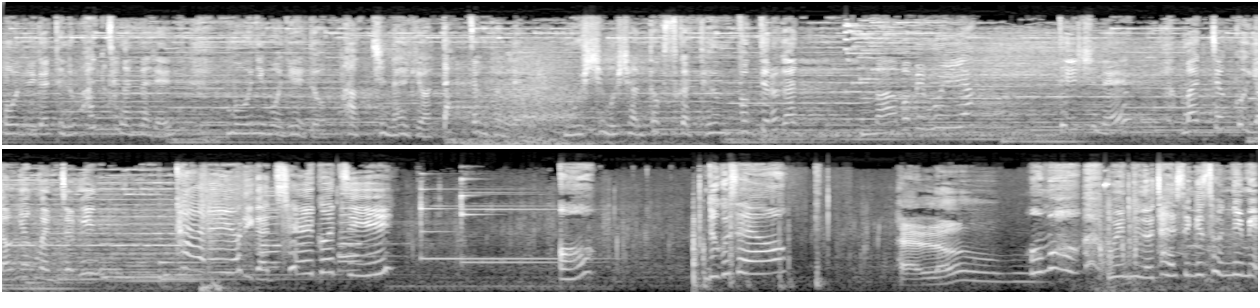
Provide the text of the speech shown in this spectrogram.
오늘 같은 화창한 날엔 뭐니 뭐니 해도 박쥐날개와 딱정벌레 무시무시한 독수가 듬뿍 들어간 마법의 물약 대신에 맛좋고 영양 만점인 카레 요리가 최고지. 어? 누구세요? 헬로 어머, 웬일로 잘생긴 손님이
